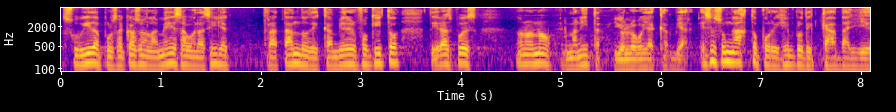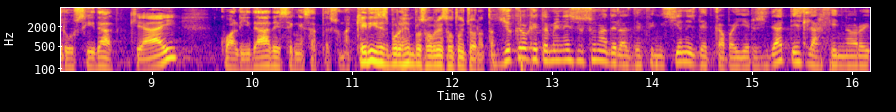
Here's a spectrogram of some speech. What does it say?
subida, por si acaso, en la mesa o en la silla, tratando de cambiar el foquito, dirás pues, no, no, no, hermanita, yo lo voy a cambiar. Eso es un acto, por ejemplo, de caballerosidad, que hay cualidades en esa persona. ¿Qué dices, por ejemplo, sobre eso tú, Jonathan? Yo creo que también eso es una de las definiciones de caballerosidad, es la genero-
